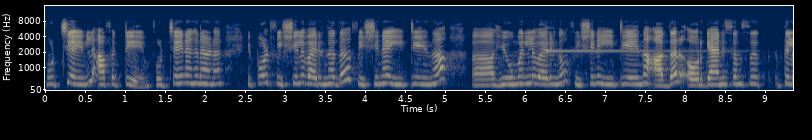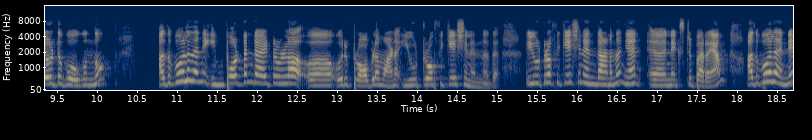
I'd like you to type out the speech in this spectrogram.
food ചെയിനിൽ അഫക്റ്റ് ചെയ്യും. ഫുഡ് ചെയിൻ എങ്ങനെയാണ്? ഇപ്പോൾ ഫിഷിൽ വരുന്നത് ഫിഷിനെ ഈറ്റ് ചെയ്യുന്ന ഹ്യൂമനിൽ വരുന്നു. ഫിഷിനെ ഈറ്റ് ചെയ്യുന്ന അതർ ഓർഗാനിസംസിലോട്ട് പോകുന്നു. അതുപോലെ തന്നെ ഇമ്പോർട്ടന്റ് ആയിട്ടുള്ള ഒരു പ്രോബ്ലമാണ് യൂട്രോഫിക്കേഷൻ എന്നത്. യൂട്രോഫിക്കേഷൻ എന്താണെന്ന് ഞാൻ നെക്സ്റ്റ് പറയാം. അതുപോലെ തന്നെ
